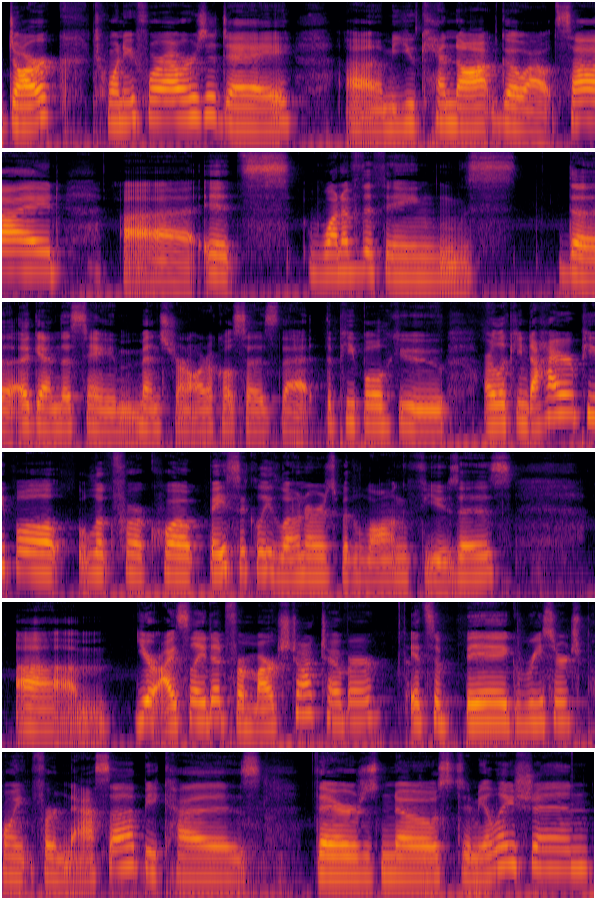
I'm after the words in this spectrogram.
dark 24 hours a day. Um, you cannot go outside. Uh, it's one of the things the again the same men's journal article says that the people who are looking to hire people look for quote basically loners with long fuses um, you're isolated from march to october it's a big research point for nasa because there's no stimulation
